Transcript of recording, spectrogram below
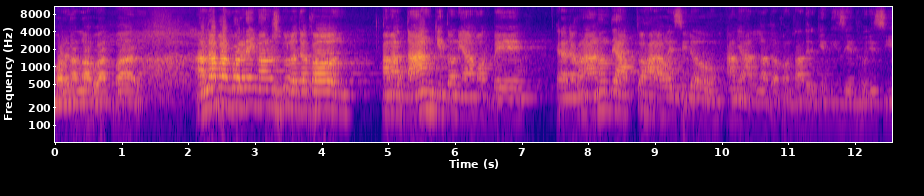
বলেন আল্লাহু বলেন, এই মানুষগুলো যখন আমার দান কিত নিয়ামত পেয়ে এরা যখন আনন্দে আত্মহারা হয়েছিল, আমি আল্লাহ তখন তাদেরকে নিজে ধরেছি।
